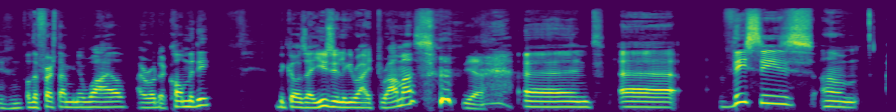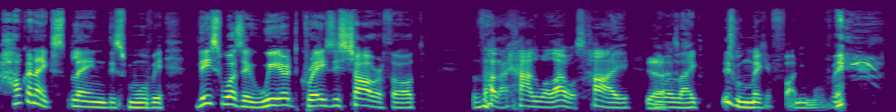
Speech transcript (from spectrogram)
Mhm. for the first time in a while. I wrote a comedy because I usually write dramas. yeah, and uh, this is um, how can I explain this movie? This was a weird, crazy shower thought that I had while I was high. Yeah. I was like, this will make a funny movie,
